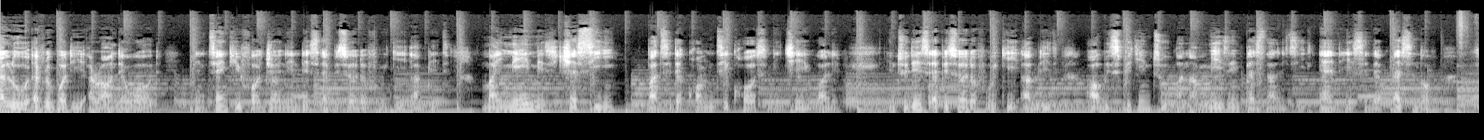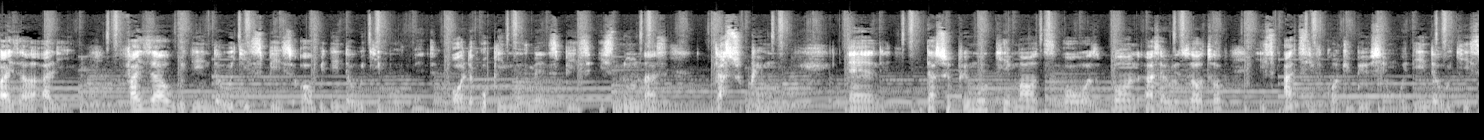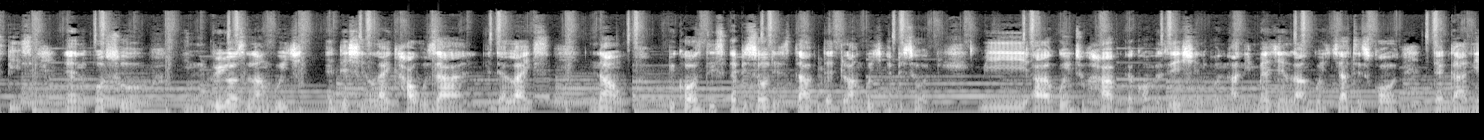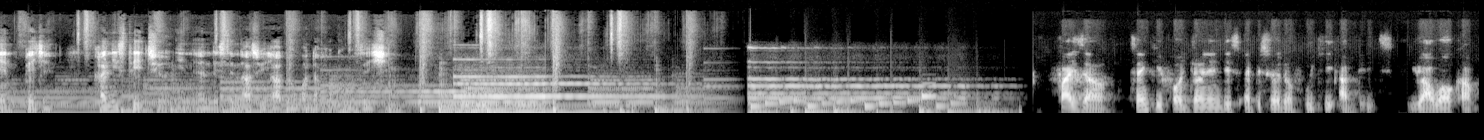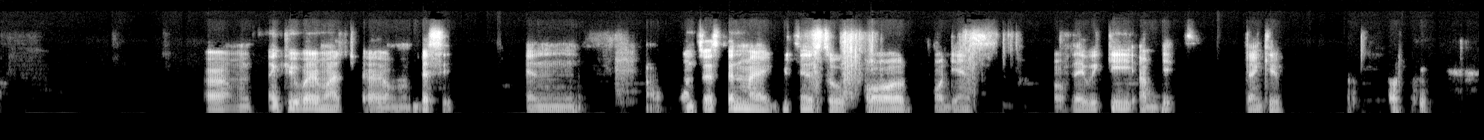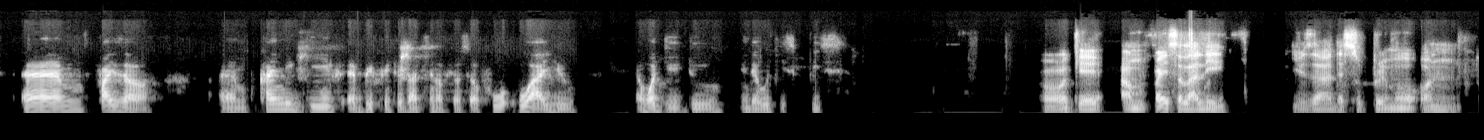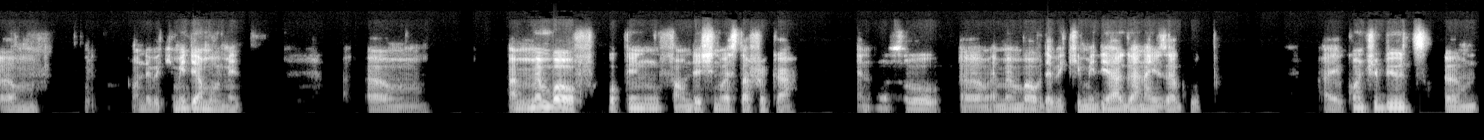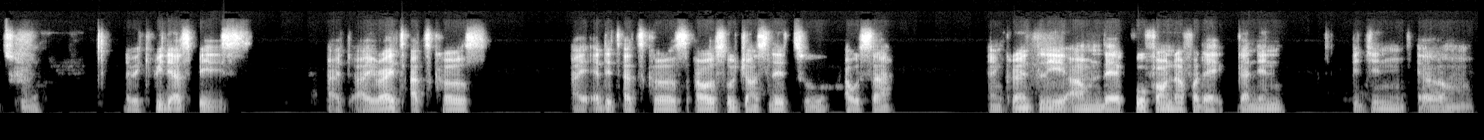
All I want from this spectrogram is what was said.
Hello, everybody around the world, and thank you for joining this episode of Wiki Update. My name is Jesse, but the community calls me Jay Wale. In today's episode of Wiki Update, I'll be speaking to an amazing personality, and he's in the person of Faisal Ali. Faisal within the Wiki space or within the Wiki movement or the Open movement space is known as the Supremo, and the Supremo came out or was born as a result of his active contribution within the wiki space and also in various language editions like Hausa and the likes. Now, because this episode is dubbed the language episode, we are going to have a conversation on an emerging language that is called the Ghanaian Pidgin. Kindly stay tuned in and listen as we have a wonderful conversation. Faisal, thank you for joining this episode of Wiki Updates. You are welcome. Um, thank you very much, um, Jesse. And I want to extend my greetings to all audience of the Wiki Update. Thank you. Okay. Um, Faisal, um, kindly give a brief introduction of yourself. Who, who are you and what do you do in the Wiki space? Oh, okay. I'm Faisal Ali, user the Supremo on um on the Wikimedia movement. Um, I'm a member of Open Foundation West Africa and also um, a member of the Wikimedia Ghana user group. I contribute um, to Wikipedia space. I, I write articles, I edit articles, I also translate to Hausa and currently I'm the co-founder for the Ghanaian Pidgin um,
